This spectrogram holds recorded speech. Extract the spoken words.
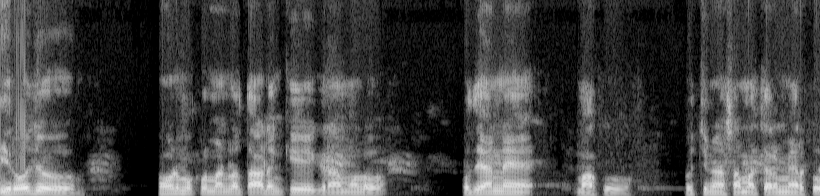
ఈరోజు పౌడిముక్కల మండలం తాడంకి గ్రామంలో ఉదయాన్నే మాకు వచ్చిన సమాచారం మేరకు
